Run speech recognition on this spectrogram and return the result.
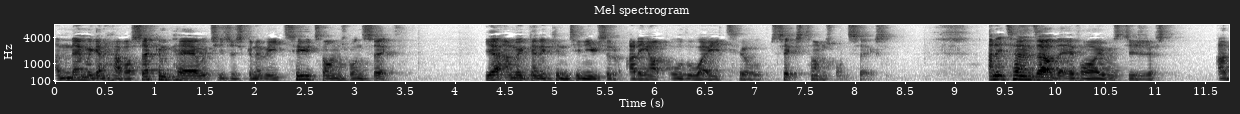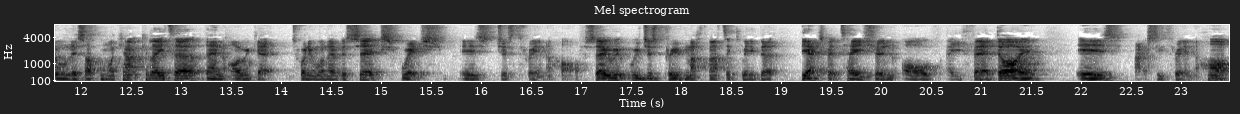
And then we're going to have our second pair, which is just going to be 2 times 1 sixth. Yeah, and we're going to continue sort of adding up all the way till 6 times 1 sixth. And it turns out that if I was to just add all this up on my calculator, then I would get 21 over 6, which is just 3.5. So we've just proved mathematically that the expectation of a fair die is actually 3.5.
